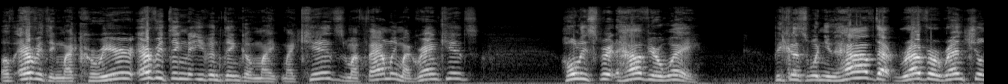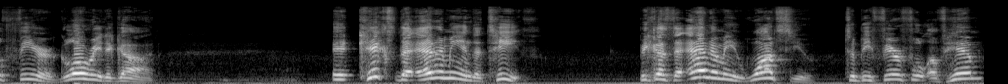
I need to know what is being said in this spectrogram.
of everything my career, everything that you can think of my, my kids, my family, my grandkids. Holy Spirit, have your way. Because when you have that reverential fear, glory to God, it kicks the enemy in the teeth. Because the enemy wants you to be fearful of him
